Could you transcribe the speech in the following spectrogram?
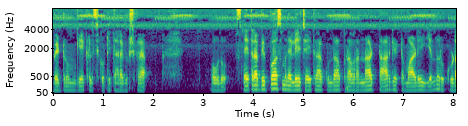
ಬೆಡ್ರೂಮ್ಗೆ ಕಳಿಸಿಕೊಟ್ಟಿದ್ದಾರೆ. ವೀಕ್ಷಕರ ಹೌದು ಸ್ನೇಹಿತರ ಬಿಗ್ ಬಾಸ್ ಮನೆಯಲ್ಲಿ ಚೈತ್ರಾ ಕುಂದಾಪುರ ಅವರನ್ನ ಟಾರ್ಗೆಟ್ ಮಾಡಿ ಎಲ್ಲರೂ ಕೂಡ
